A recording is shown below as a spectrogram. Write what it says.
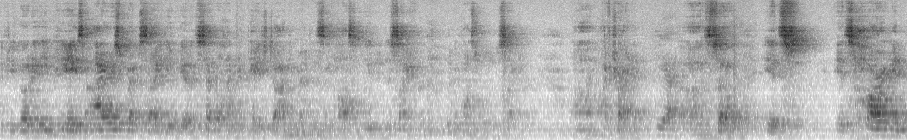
If you go to EPA's IRIS website, you'll get a several hundred page document that's impossible to decipher, impossible to decipher. Um, I've tried it. Yeah. Uh, So it's, it's hard, and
